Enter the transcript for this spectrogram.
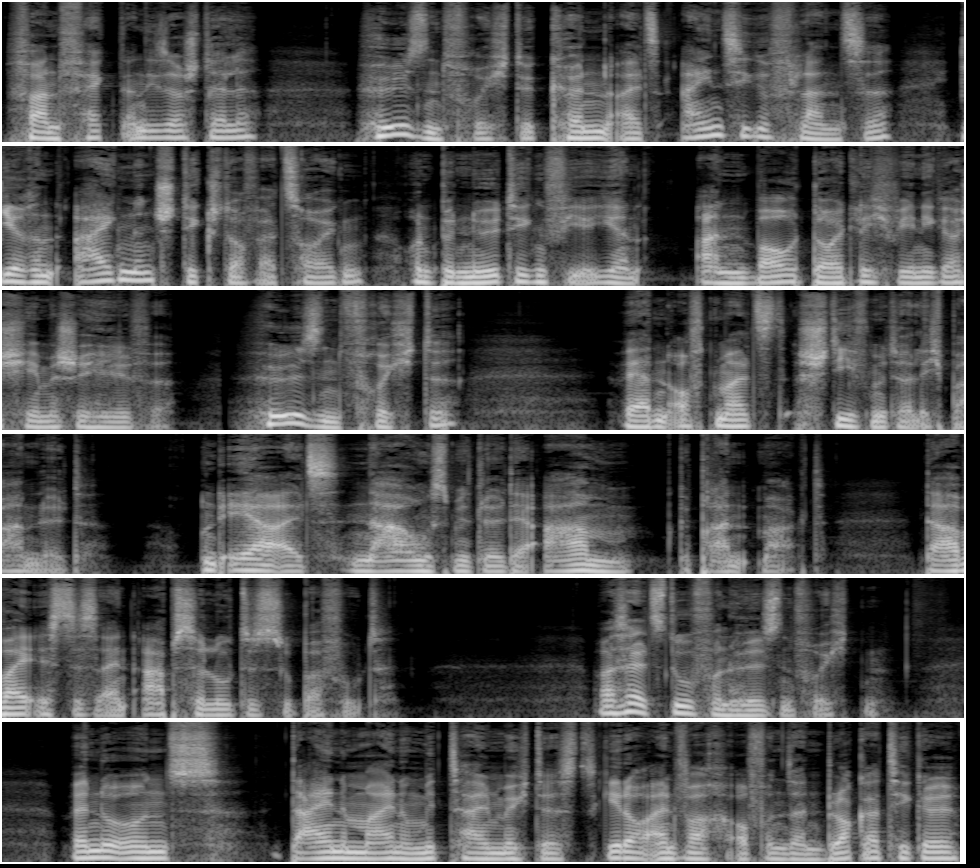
Fun Fact an dieser Stelle, Hülsenfrüchte können als einzige Pflanze ihren eigenen Stickstoff erzeugen und benötigen für ihren Anbau deutlich weniger chemische Hilfe. Hülsenfrüchte werden oftmals stiefmütterlich behandelt und eher als Nahrungsmittel der Armen gebrandmarkt. Dabei ist es ein absolutes Superfood. Was hältst du von Hülsenfrüchten? Wenn du uns deine Meinung mitteilen möchtest, geh doch einfach auf unseren Blogartikel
